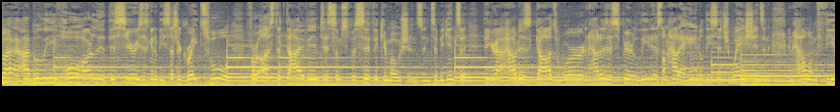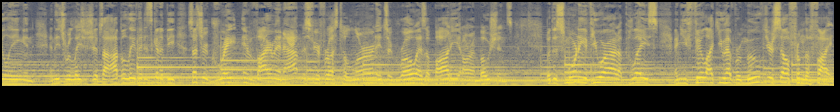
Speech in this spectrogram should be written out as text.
So I, I, believe wholeheartedly that this series is going to be such a great tool for us to dive into some specific emotions and to begin to figure out how does God's word and how does his spirit lead us on how to handle these situations and, and how I'm feeling and, and these relationships. I, I believe that it's going to be such a great environment and atmosphere for us to learn and to grow as a body and our emotions. But this morning, if you are at a place and you feel like you have removed yourself from the fight,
